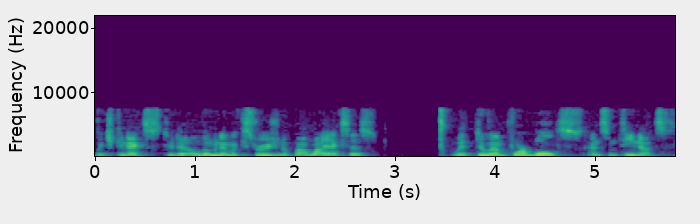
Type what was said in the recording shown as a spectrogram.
which connects to the aluminum extrusion of my y-axis with two M4 bolts and some T-nuts.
